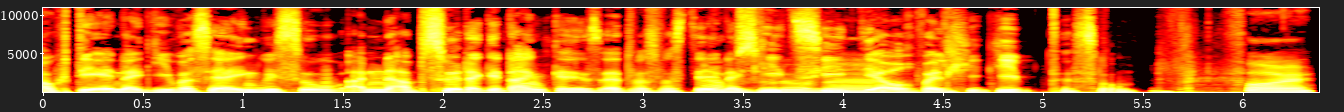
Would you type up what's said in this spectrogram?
auch die Energie, was ja irgendwie so ein absurder Gedanke ist, etwas, was die Energie Absolut, zieht, ja. die auch welche gibt. So. Voll.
